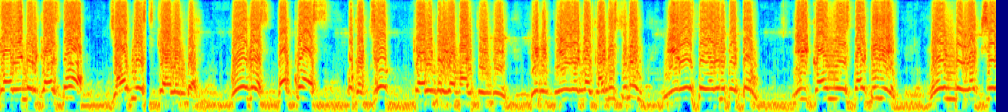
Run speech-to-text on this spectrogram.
క్యాలెండర్ కాస్త జాబ్లెస్ క్యాలెండర్. బోగస్ బక్వాస్ ఒక జోక్ క్యాలెండర్గా మారిపోయింది. దీన్ని తీవ్రంగా ఖండిస్తున్నాం. ఈ రోజుతో వదిలిపెట్టాం. ఈ కాంగ్రెస్ పార్టీని రెండు లక్షల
